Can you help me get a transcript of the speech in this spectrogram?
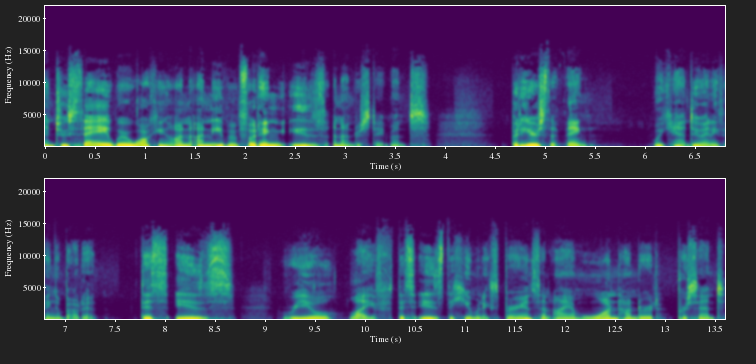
And to say we're walking on uneven footing is an understatement. But here's the thing we can't do anything about it. This is real life. This is the human experience, and I am 100%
